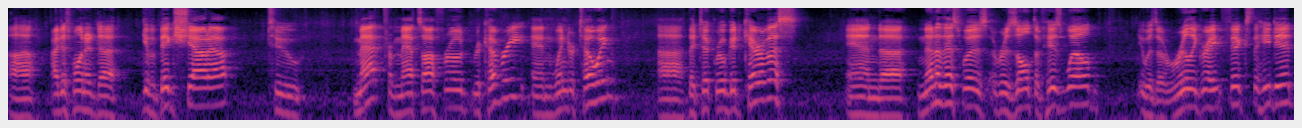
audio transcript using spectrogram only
Uh, I just wanted to give a big shout out to Matt from Matt's Off-Road Recovery and Winder Towing. Uh, they took real good care of us and uh, none of this was a result of his weld. It was a really great fix that he did.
